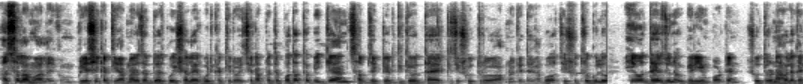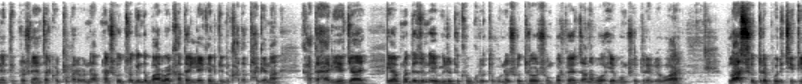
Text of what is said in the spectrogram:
আসসালামু আলাইকুম। প্রিয় শিক্ষার্থী, আপনারা যারা দু হাজার পঁচিশ সালের পরীক্ষার্থী রয়েছেন, আপনাদের পদার্থবিজ্ঞান সাবজেক্টের দ্বিতীয় অধ্যায়ের কিছু সূত্র আপনাকে দেখাবো। যে সূত্রগুলো এই অধ্যায়ের জন্য ভেরি ইম্পর্টেন্ট সূত্র না হলে গাণিতিক প্রশ্নে অ্যান্সার করতে পারবেন না। আপনার সূত্র কিন্তু বারবার খাতায় লেখেন, কিন্তু খাতা থাকে না, খাতা হারিয়ে যায়। আপনাদের জন্য এই ভিডিওটি খুব গুরুত্বপূর্ণ। সূত্র সম্পর্কে জানাব এবং সূত্রের ব্যবহার প্লাস সূত্রের পরিচিতি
